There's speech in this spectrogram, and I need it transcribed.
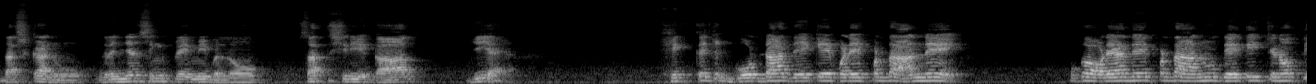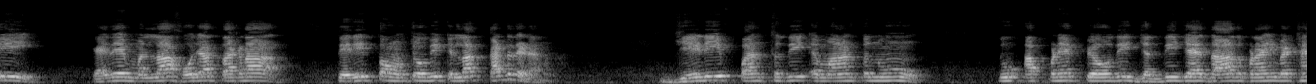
ਦਰਸ਼ਕਾਂ ਨੂੰ ਨਿਰੰਜਨ ਸਿੰਘ ਪ੍ਰੇਮੀ ਵੱਲੋਂ ਸਤਿ ਸ਼੍ਰੀ ਅਕਾਲ ਜੀ ਆਇਆਂ। ਹਿੱਕ ਚ ਗੋਡਾ ਦੇ ਕੇ ਬੜੇ ਪ੍ਰਧਾਨ ਨੇ। ਭਗੌੜਿਆਂ ਦੇ ਪ੍ਰਧਾਨ ਨੂੰ ਦੇਤੀ ਚੁਣੌਤੀ। ਕਹਿੰਦੇ, ਮੱਲਾ ਹੋ ਜਾ ਤਕੜਾ, ਤੇਰੀ ਧੌਣ ਚੋਂ ਵੀ ਕਿੱਲਾ ਕੱਢ ਦੇਣਾ ਜਿਹੜੀ ਪੰਥ ਦੀ ਇਮਾਨਤ ਨੂੰ ਤੂੰ ਆਪਣੇ ਪਿਓ ਦੀ ਜੱਦੀ ਜਾਇਦਾਦ ਬਣਾਈ ਬੈਠਾ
